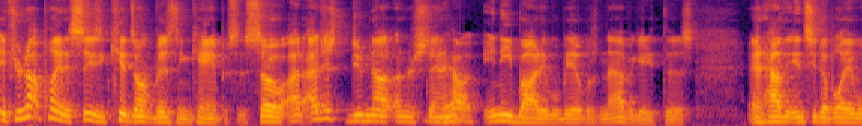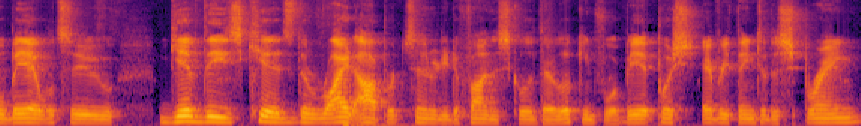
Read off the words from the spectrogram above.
If you're not playing a season, kids aren't visiting campuses. So I, I just do not understand Yeah. how anybody will be able to navigate this and how the NCAA will be able to give these kids the right opportunity to find the school that they're looking for, be it push everything to the spring,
